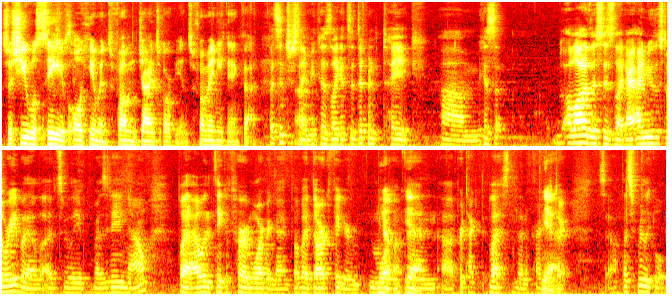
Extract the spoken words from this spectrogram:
So she will save all humans from giant scorpions, from anything like that. That's interesting um, because like it's a different take. Um, because a lot of this is like I, I knew the story, but it's really resonating now. But I would think of her more of a of a dark figure more no, yeah. than uh, protect less than a protector. Yeah. So that's really cool.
